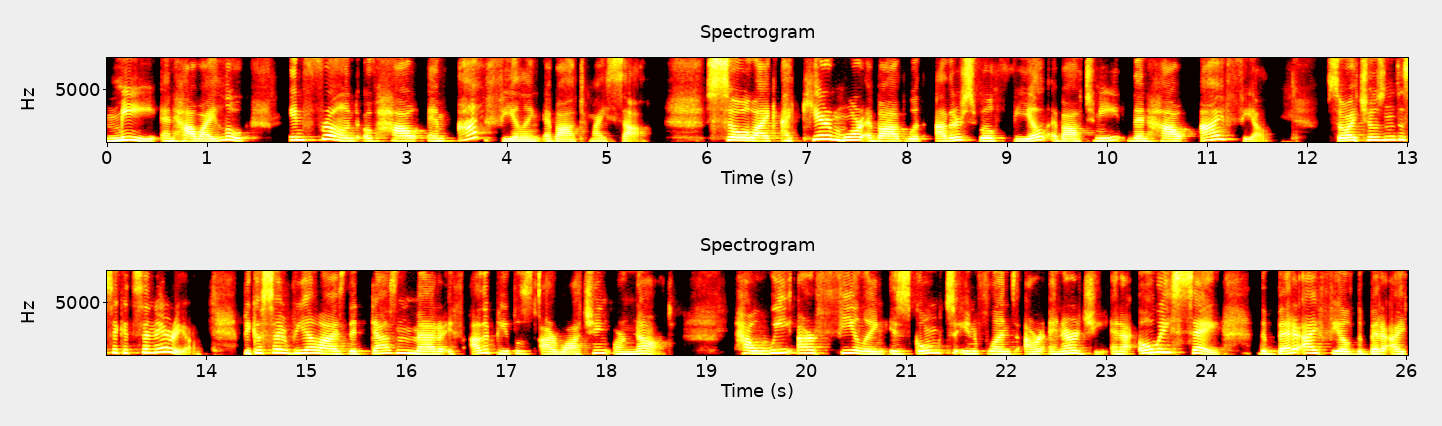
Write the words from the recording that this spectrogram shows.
me and how I look in front of how am I feeling about myself. So like I care more about what others will feel about me than how I feel. So I chosen the second scenario because I realized it doesn't matter if other people are watching or not how we are feeling is going to influence our energy. And I always say, the better I feel, the better I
